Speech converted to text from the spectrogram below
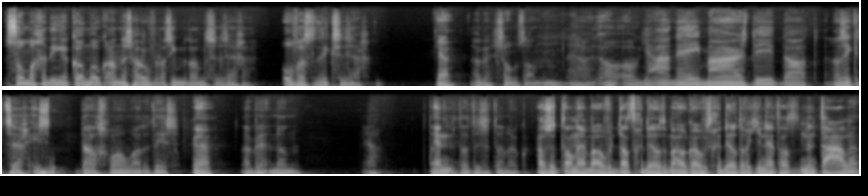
sommige dingen komen ook anders over als iemand anders ze zeggen. Of als dat ik ze zeg. Ja. Soms dan, oh, oh ja, nee, maar is dit, dat. En als ik het zeg, is dat gewoon wat het is. ja. En dan, ja, dat, En- dat is het dan ook. Als we het dan hebben over dat gedeelte, maar ook over het gedeelte wat je net had, het mentale.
